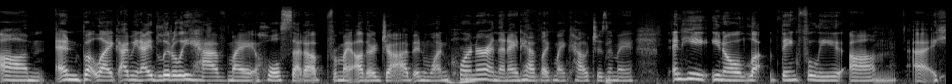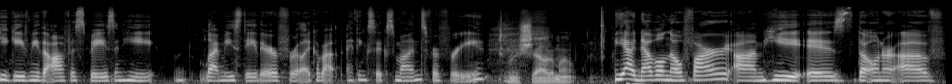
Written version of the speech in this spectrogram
um, and but like I mean, I'd literally have my whole setup for my other job in one corner, and then I'd have like my couches and my and he, you know, lo- thankfully, um, uh, he gave me the office space and he let me stay there for like about I think six months for free. I'm gonna shout him out. Yeah, Neville Nofar. Um, he is the owner of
